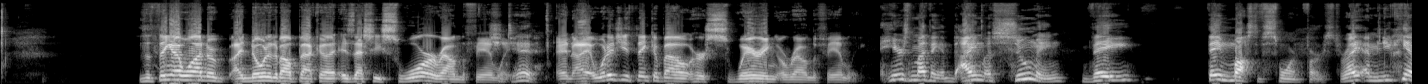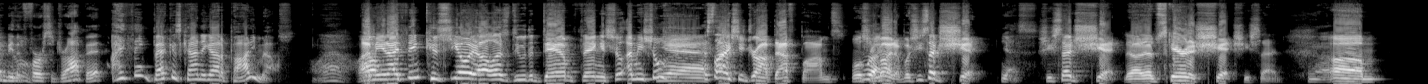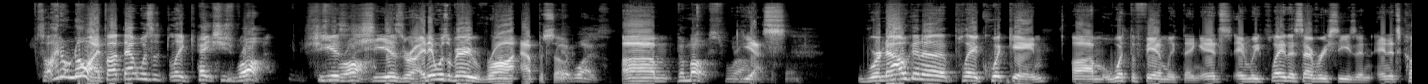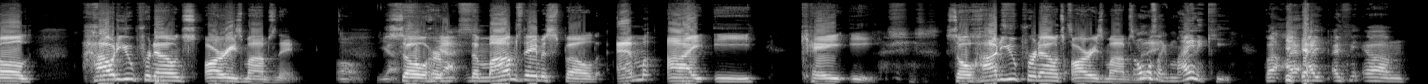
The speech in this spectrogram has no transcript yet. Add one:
the thing I wanted to, I noted about Becca is that she swore around the She family. did. And I, what did you think about her swearing around the family? Here's my thing. I'm assuming they they must have sworn first, right? I mean, you can't be the first to drop it. I think Becca's kind of got a potty mouth. Wow. I mean, I think because she, oh, let's do the damn thing, and she'll. I mean, she'll. Yeah. It's not like she dropped f bombs. Well, she Right. might have, but she said shit. yes. She said shit. Uh, I'm scared of shit. She said. Yeah. Um, so I don't know. I thought that was like hey, she's raw. she is. raw. She is right, and it was a very raw episode. it was Um, the most. Raw Yes. episode. We're now gonna play a quick game um, with the family thing. It's and we play this every season, and it's called "How do you pronounce Arie's mom's name?" Oh, yeah. So her Yes. the mom's name is spelled M I E K E. So how do you pronounce Arie's mom's name? It's almost like Meineke, but I, I, I think um,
